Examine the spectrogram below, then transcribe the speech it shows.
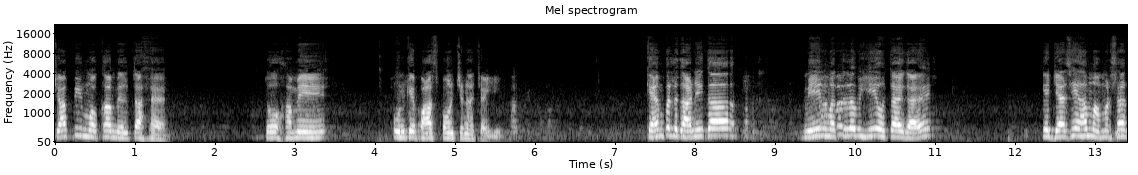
जब भी मौका मिलता है तो हमें उनके पास पहुँचना चाहिए। कैंप लगाने का मेन मतलब ये होता है गाय, कि जैसे हम अमृतसर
